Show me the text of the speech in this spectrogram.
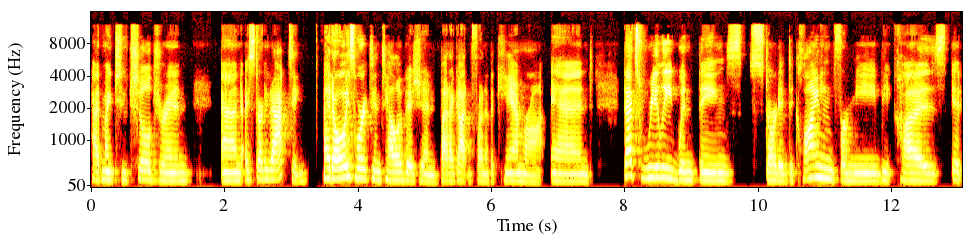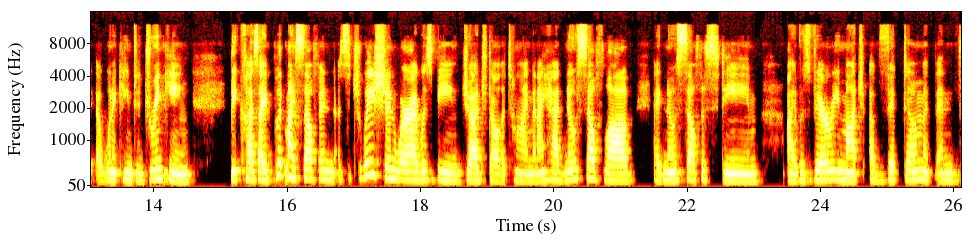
had my two children and I started acting. I'd always worked in television, but I got in front of the camera and that's really when things started declining for me because it when it came to drinking because I put myself in a situation where I was being judged all the time and I had no self-love, I had no self-esteem. I was very much a victim, and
